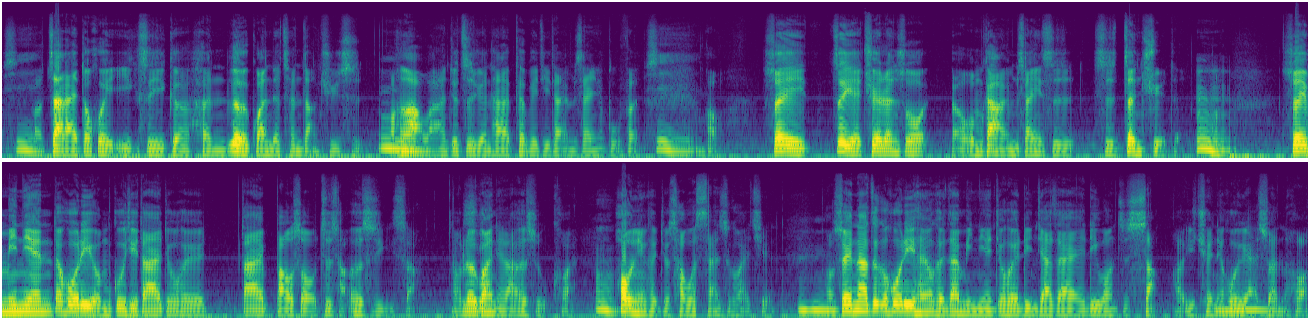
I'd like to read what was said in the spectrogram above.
是。啊，再来都会一是一个很乐观的成长趋势，嗯，很好玩。就智源他特别提到 M 三一的部分。是。好，所以这也确认说，呃，我们看好 M 三一是是正确的，嗯，所以明年的获利我们估计大概就会大概保守至少二十以上。哦，乐观一点，到二十五块，嗯，后年可能就超过三十块钱，嗯哼，哦，所以那这个获利很有可能在明年就会凌驾在利旺之上。啊。以全年获利来算的话，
